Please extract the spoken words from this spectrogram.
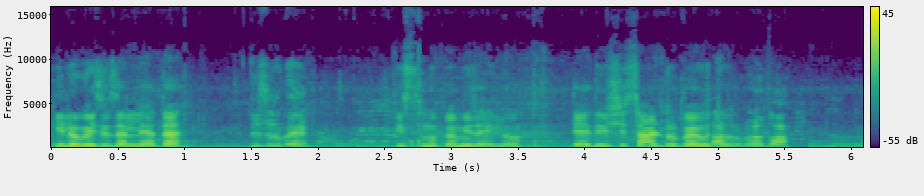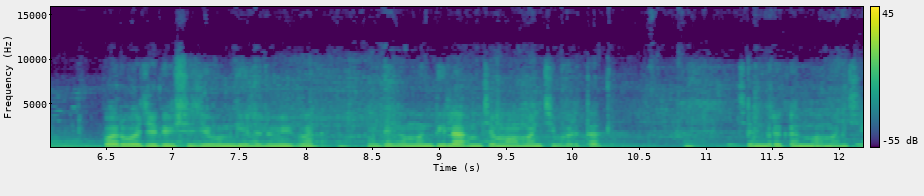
किलो कैसे चालले आता? तीस रुपये. तीस मग कमी झालो त्या दिवशी साठ रुपये साठ होतो रुपये होता. परवाच्या दिवशी जेवून गेलेलो मी पण. इथे का मंदीला आमच्या मामांची भरतात. चंद्रकांत मामांची.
